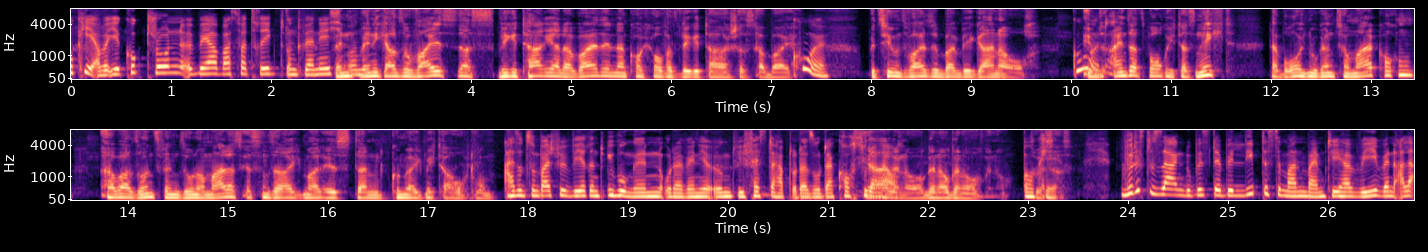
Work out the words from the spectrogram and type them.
Okay, aber ihr guckt schon, wer was verträgt und wer nicht. Wenn, wenn ich also weiß, dass Vegetarier dabei sind, dann koche ich auch was Vegetarisches dabei. Cool. Beziehungsweise beim Veganer auch. Gut. Im Einsatz brauche ich das nicht. Da brauche ich nur ganz normal kochen. Aber sonst, wenn so normales Essen, sage ich mal, ist, dann kümmere ich mich da auch drum. Also zum Beispiel während Übungen oder wenn ihr irgendwie Feste habt oder so, da kochst du ja, dann auch? Ja, genau, genau, genau, genau. Okay. So Würdest du sagen, du bist der beliebteste Mann beim THW, wenn alle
